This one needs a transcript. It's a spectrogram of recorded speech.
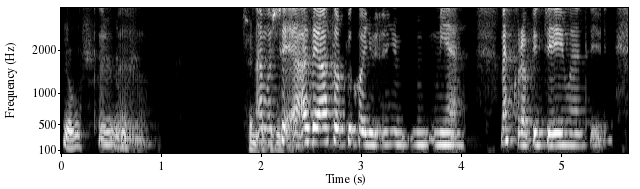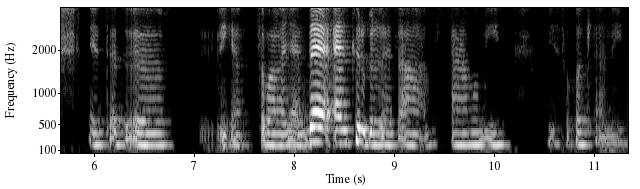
Jogos. Körülbelül. Jogos. Na most azért attól függ, hogy milyen, mekkora budget van, érted? Ö, igen, szóval, hogy ez, de ez, körülbelül ez a, az a szám, ami, ami szokott lenni.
